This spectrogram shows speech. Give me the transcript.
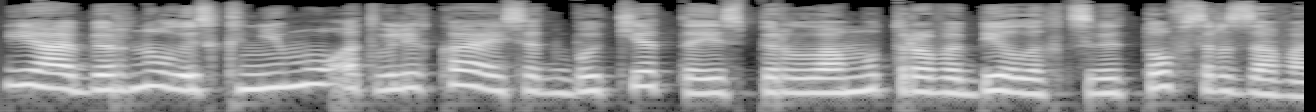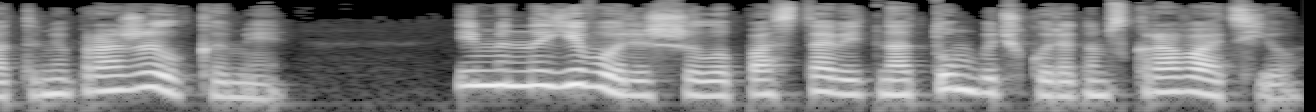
Я обернулась к нему, отвлекаясь от букета из перламутрово-белых цветов с розоватыми прожилками. Именно его решила поставить на тумбочку рядом с кроватью.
